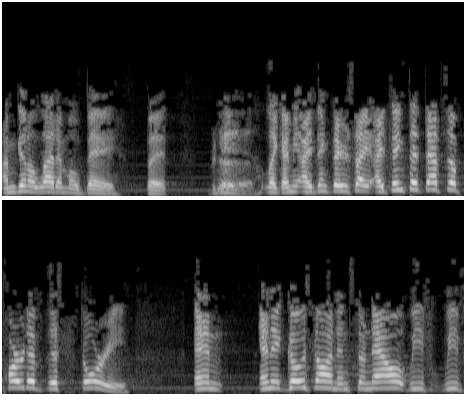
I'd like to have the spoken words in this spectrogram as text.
I'm going to let him obey, but like I mean, I think there's I, I think that that's a part of this story, and and it goes on, and so now we've we've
